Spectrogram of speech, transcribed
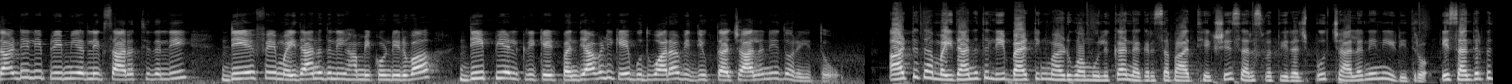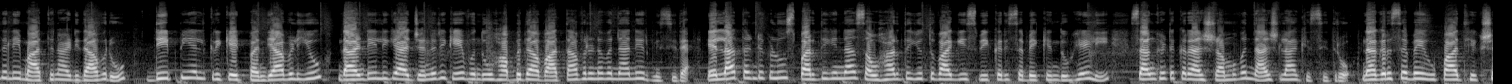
ದಾಂಡೇಲಿ ಪ್ರೀಮಿಯರ್ ಲೀಗ್ ಸಾರಥ್ಯದಲ್ಲಿ ಡಿಎಫ್ಎ ಮೈದಾನದಲ್ಲಿ ಹಮ್ಮಿಕೊಂಡಿರುವ ಡಿಪಿಎಲ್ ಕ್ರಿಕೆಟ್ ಪಂದ್ಯಾವಳಿಗೆ ಬುಧವಾರ ವಿದ್ಯುಕ್ತ ಚಾಲನೆ ದೊರೆಯಿತು. ಆಟದ ಮೈದಾನದಲ್ಲಿ ಬ್ಯಾಟಿಂಗ್ ಮಾಡುವ ಮೂಲಕ ನಗರಸಭಾ ಅಧ್ಯಕ್ಷೆ ಸರಸ್ವತಿ ರಜಪೂತ್ ಚಾಲನೆ ನೀಡಿದ್ರು. ಈ ಸಂದರ್ಭದಲ್ಲಿ ಮಾತನಾಡಿದ ಅವರು, ಡಿಪಿಎಲ್ ಕ್ರಿಕೆಟ್ ಪಂದ್ಯಾವಳಿಯು ದಾಂಡೇಲಿಯ ಜನರಿಗೆ ಒಂದು ಹಬ್ಬದ ವಾತಾವರಣವನ್ನ ನಿರ್ಮಿಸಿದೆ. ಎಲ್ಲಾ ತಂಡಗಳು ಸ್ಪರ್ಧೆಯನ್ನ ಸೌಹಾರ್ದಯುತವಾಗಿ ಸ್ವೀಕರಿಸಬೇಕೆಂದು ಹೇಳಿ ಸಂಘಟಕರ ಶ್ರಮವನ್ನ ಶ್ಲಾಘಿಸಿದ್ರು. ನಗರಸಭೆ ಉಪಾಧ್ಯಕ್ಷ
